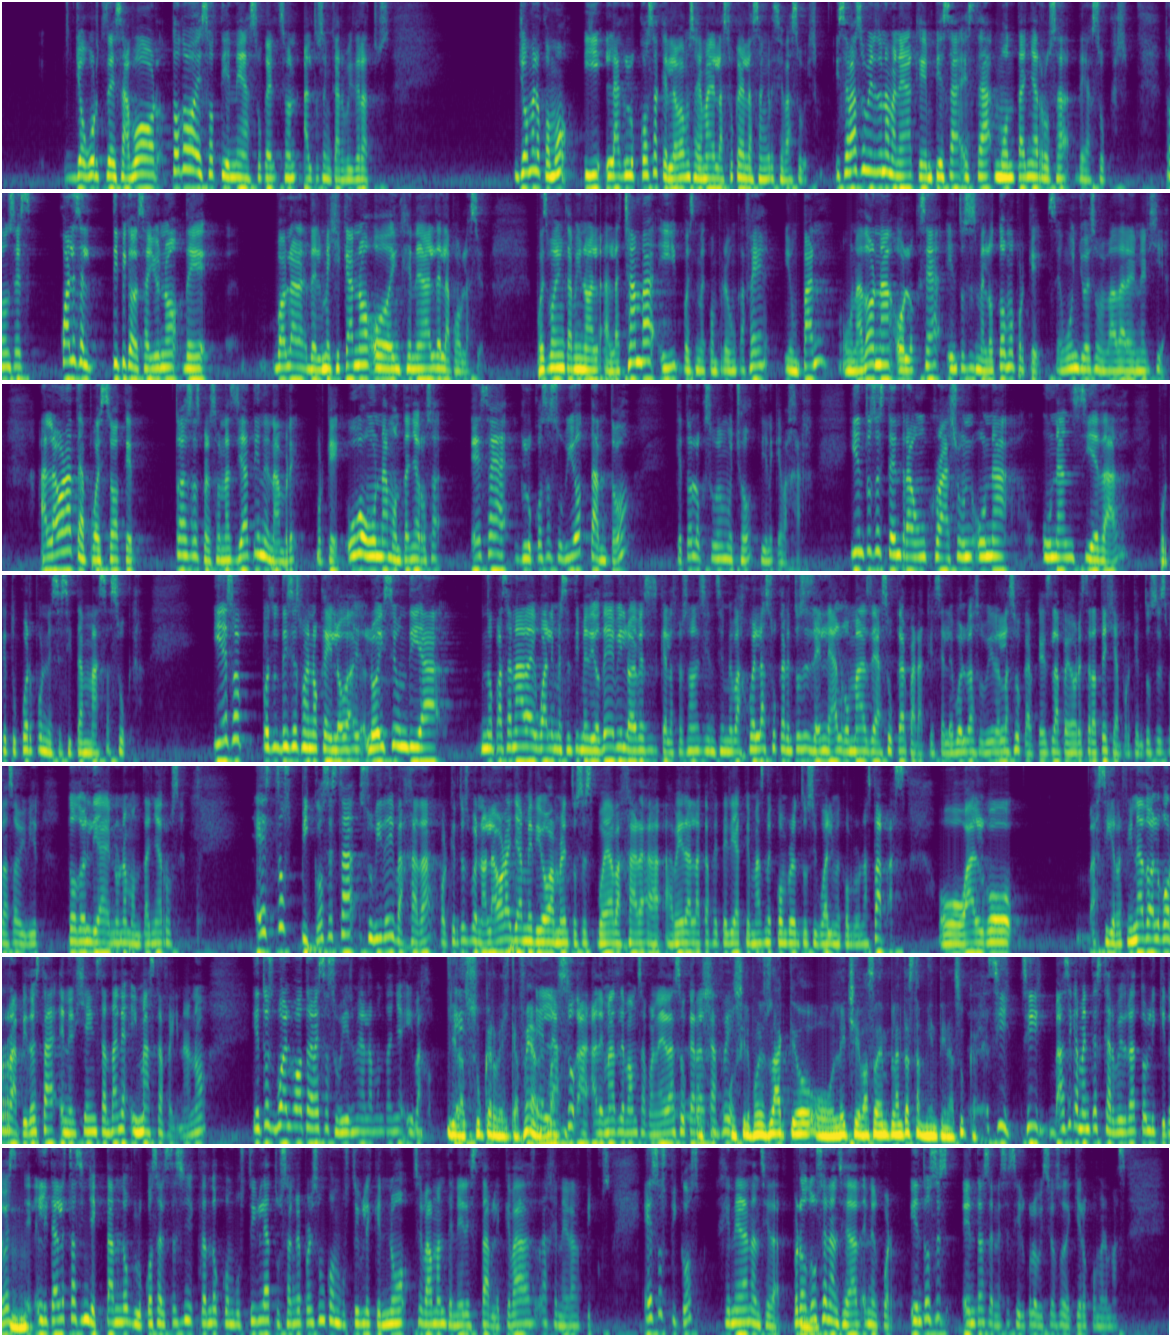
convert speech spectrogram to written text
yogurts de sabor, todo eso tiene azúcar, son altos en carbohidratos yo me lo como y la glucosa, que le vamos a llamar el azúcar en la sangre, se va a subir. Y se va a subir de una manera que empieza esta montaña rusa de azúcar. Entonces, ¿cuál es el típico desayuno de, voy a hablar del mexicano o en general de la población? Pues voy en camino a, la chamba y pues me compré un café y un pan o una dona o lo que sea y entonces me lo tomo porque según yo eso me va a dar energía. A la hora te apuesto a que todas esas personas ya tienen hambre porque hubo una montaña rusa esa glucosa subió tanto que todo lo que sube mucho tiene que bajar. Y entonces te entra un crash, una, una ansiedad, porque tu cuerpo necesita más azúcar. Y eso, pues dices, bueno, ok, lo hice un día, no pasa nada, igual y me sentí medio débil, o hay veces que las personas dicen, se me bajó el azúcar, entonces denle algo más de azúcar para que se le vuelva a subir el azúcar, que es la peor estrategia, porque entonces vas a vivir todo el día en una montaña rusa estos picos, esta subida y bajada, porque entonces, bueno, a la hora ya me dio hambre, entonces voy a bajar a, a, ver a la cafetería que más me compro, entonces igual y me compro unas papas o algo así refinado, algo rápido, esta energía instantánea y más cafeína, ¿no? Y entonces vuelvo otra vez a subirme a la montaña y bajo. Y el azúcar del café, además. El azúcar, además le vamos a poner azúcar o al si, café. O si le pones lácteo o leche basada en plantas, también tiene azúcar. Sí, sí, básicamente es carbohidrato líquido. Es, uh -huh. Literal, estás inyectando glucosa, le estás inyectando combustible a tu sangre, pero es un combustible que no se va a mantener estable, que va a generar picos. Esos picos generan ansiedad, producen uh -huh. ansiedad en el cuerpo. Y entonces entras en ese círculo vicioso de quiero comer más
